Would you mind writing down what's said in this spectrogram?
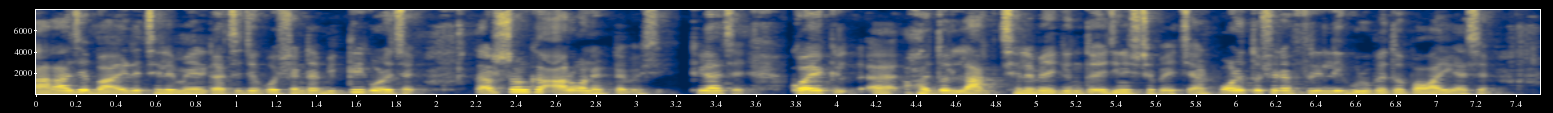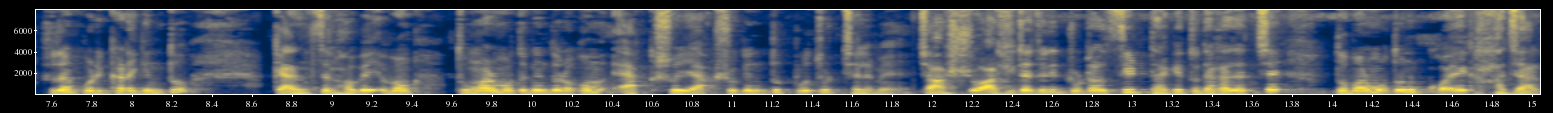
তারা যে বাইরে ছেলে মেয়ের কাছে যে কোশ্চেনটা বিক্রি করেছে, তার সংখ্যা আরও অনেকটা বেশি, ঠিক আছে? কয়েক হয়তো লাখ ছেলে মেয়ে কিন্তু এই জিনিসটা পেয়েছে। আর পরে তো সেটা ফ্রিলি গ্রুপে তো পাওয়াই গেছে। সুতরাং পরীক্ষাটা কিন্তু ক্যান্সেল হবে এবং তোমার মতো কিন্তু এরকম একশো একশো কিন্তু প্রচুর ছেলে মেয়ে। চারশো আশিটা যদি টোটাল সিট থাকে, তো দেখা যাচ্ছে তোমার মতন কয়েক হাজার,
